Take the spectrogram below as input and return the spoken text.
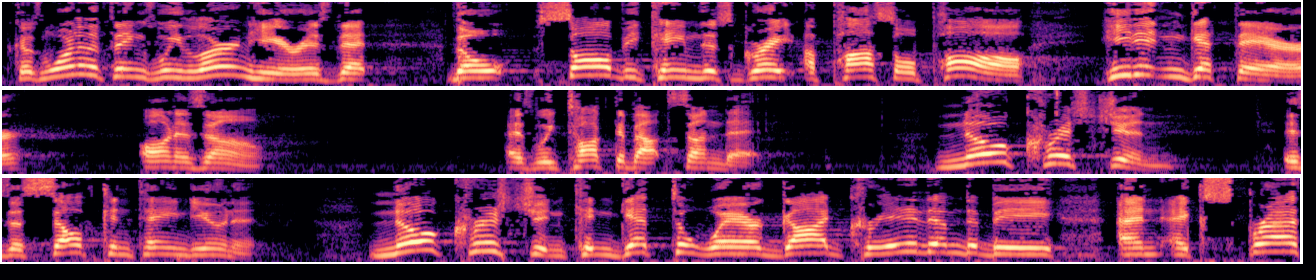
Because one of the things we learn here is that Though Saul became this great apostle Paul, he didn't get there on his own, as we talked about Sunday. No Christian is a self contained unit. No Christian can get to where God created them to be and express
